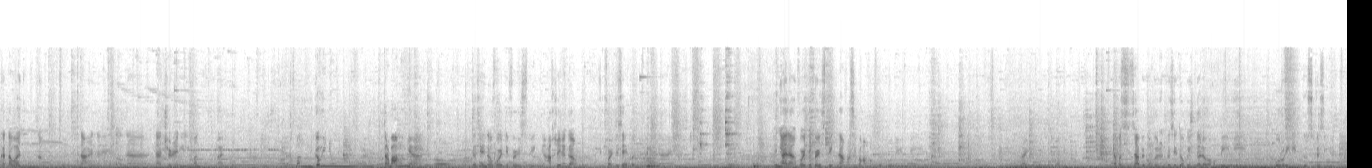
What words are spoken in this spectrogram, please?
katawan ng nanay na naturally mag, ano, maggawin yung trabaho niya. Oo. Kasi hanggang 41st week niya. Actually hanggang 42nd week na eh. Yun nga lang, 41st week lang kasi baka magpupo na yung baby. Tapos sabi kong ganun kasi Dok, yung dalawa kong baby, puro inindus kasi yun. eh.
